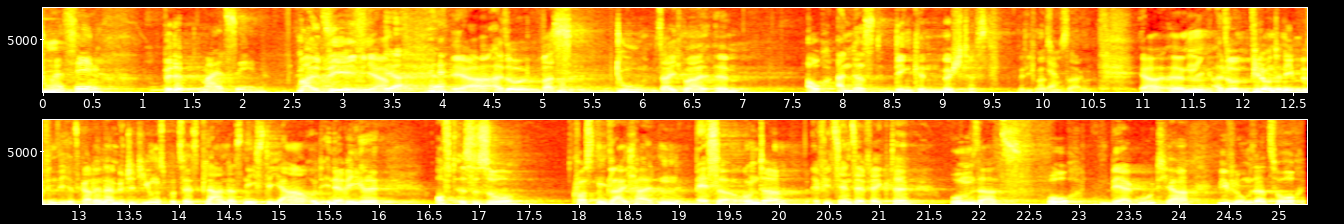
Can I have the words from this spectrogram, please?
du. Mal sehen. Bitte? Mal sehen. Mal sehen, ja. Ja, ja. ja also was du, sag ich mal, ähm, auch anders denken möchtest, will ich mal ja. so sagen. Ja, ähm, also viele Unternehmen befinden sich jetzt gerade in einem Budgetierungsprozess, planen das nächste Jahr und in der Regel, oft ist es so, Kosten gleich halten, besser runter, Effizienzeffekte, Umsatz hoch, wäre gut, ja. Wie viel Umsatz hoch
